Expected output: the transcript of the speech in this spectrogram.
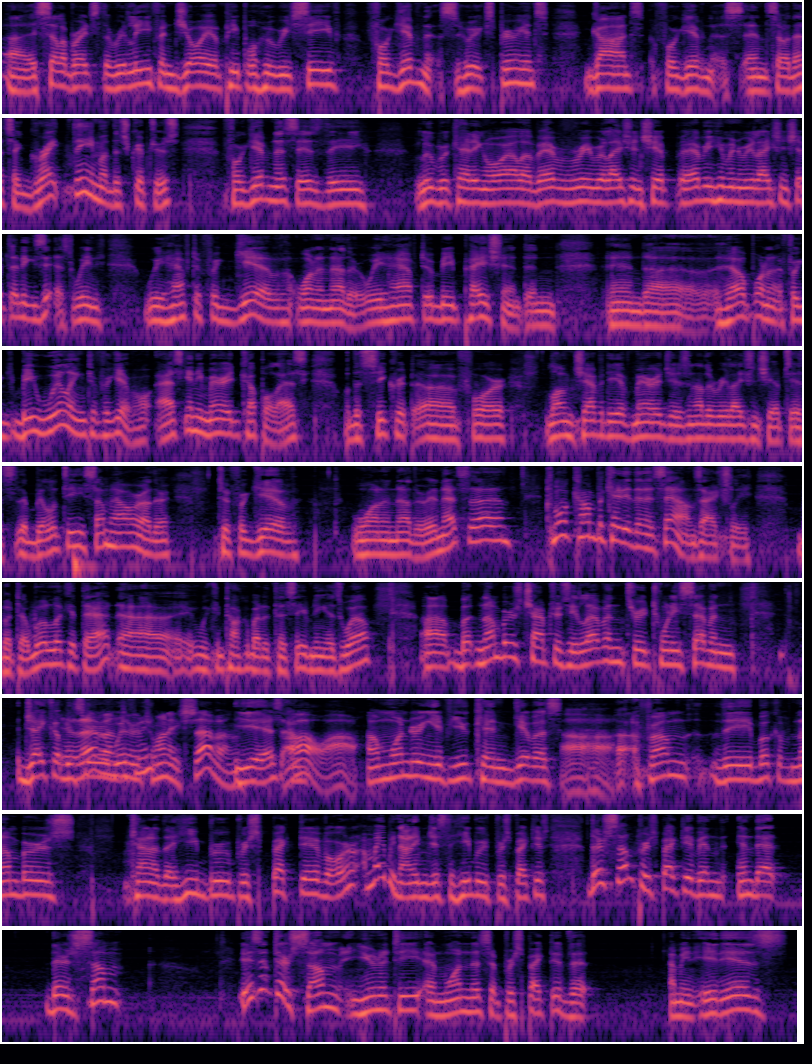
Uh, it celebrates the relief and joy of people who receive forgiveness, who experience God's forgiveness. And so that's a great theme of the scriptures. Forgiveness is the lubricating oil of every relationship, every human relationship that exists. We we have to forgive one another. We have to be patient and and uh, help one another. For, be willing to forgive. Ask any married couple. Ask well, the secret uh, for longevity of marriages and other relationships. It's the ability somehow or other to forgive one another, and that's uh, it's more complicated than it sounds actually. But uh, we'll look at that. Uh, we can talk about it this evening as well. Uh, but Numbers chapters 11 through 27. Jacob is here 11 with me. 27. Yes. I'm, Oh, wow. I'm wondering if you can give us uh, from the book of Numbers kind of the Hebrew perspective, or maybe not even just the Hebrew perspectives. There's some perspective in in that there's some isn't there some unity and oneness of perspective that I mean it is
